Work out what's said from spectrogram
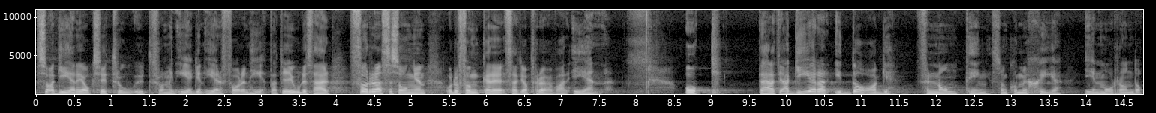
så agerar jag också i tro utifrån min egen erfarenhet. Att jag gjorde så här förra säsongen och då funkar det så att jag prövar igen. Och det här att jag agerar idag för någonting som kommer ske i en morgondag.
